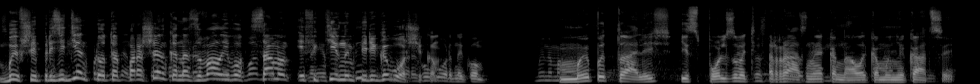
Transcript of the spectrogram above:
Бывший президент Петр Порошенко называл его самым эффективным переговорщиком. Мы пытались использовать разные каналы коммуникации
